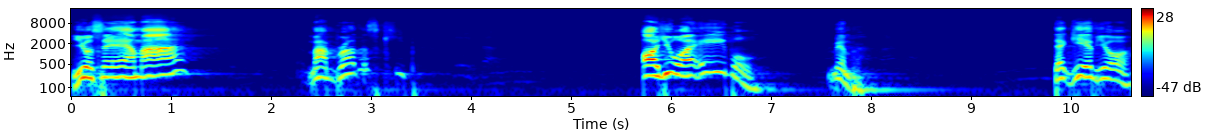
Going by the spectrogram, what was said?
you'll say, Am I my brother's keeper? Are you an Abel member that give your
